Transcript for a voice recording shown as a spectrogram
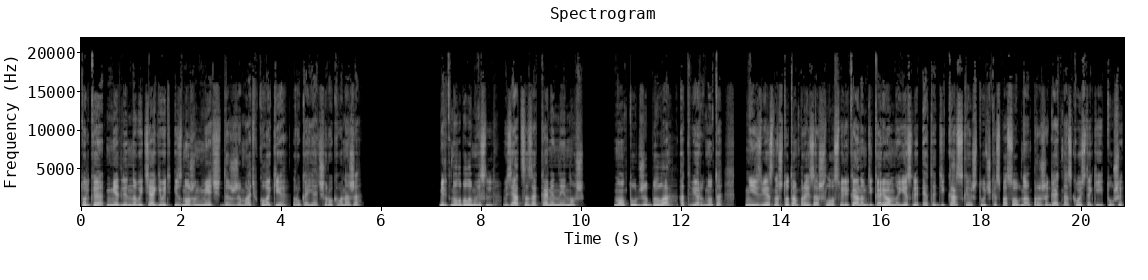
Только медленно вытягивать из ножен меч, да сжимать в кулаке рукоять широкого ножа. Мелькнула была мысль взяться за каменный нож, но тут же была отвергнута. Неизвестно, что там произошло с великаном-дикарем, но если эта дикарская штучка способна прожигать насквозь такие туши,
